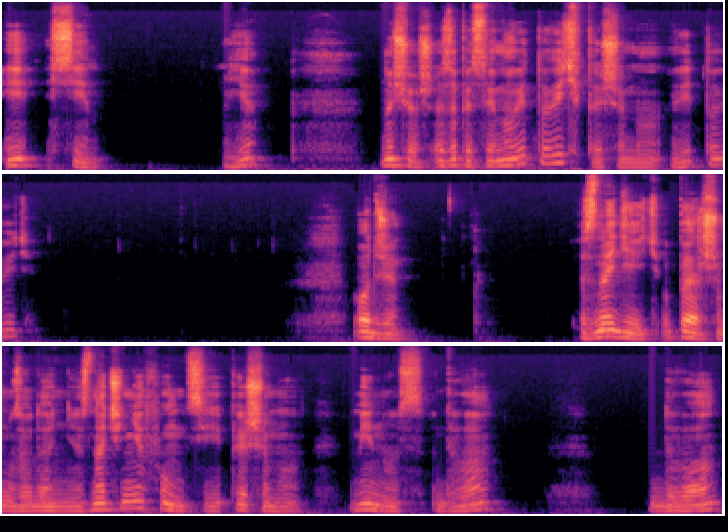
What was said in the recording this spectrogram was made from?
і 7. Є? Ну що ж, записуємо відповідь, пишемо відповідь. Отже. Знайдіть у першому завданні значення функції пишемо мінус 2, 2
